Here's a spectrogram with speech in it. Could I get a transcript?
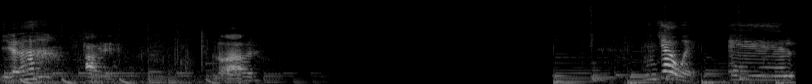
Ya. Abre. Lo abro. Ya, güey. El-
